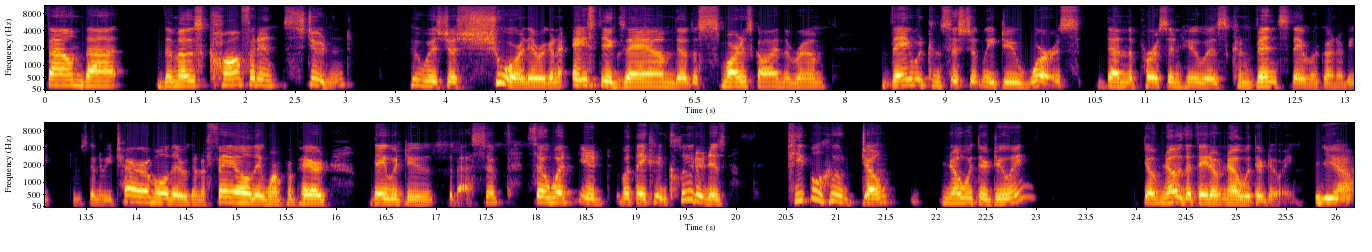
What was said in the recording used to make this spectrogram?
found that the most confident student who was just sure they were going to ace the exam, they're the smartest guy in the room, they would consistently do worse than the person who was convinced they were going to be was going to be terrible, they were going to fail, they weren't prepared. They would do the best. So, so what you know, what they concluded is people who don't know what they're doing don't know that they don't know what they're doing, Yeah.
